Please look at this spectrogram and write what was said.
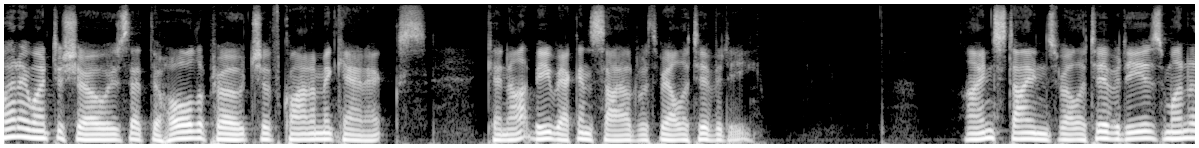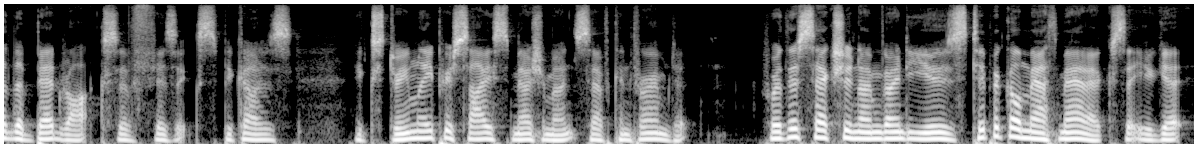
What I want to show is that the whole approach of quantum mechanics cannot be reconciled with relativity. Einstein's relativity is one of the bedrocks of physics because extremely precise measurements have confirmed it. For this section, I'm going to use typical mathematics that you get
